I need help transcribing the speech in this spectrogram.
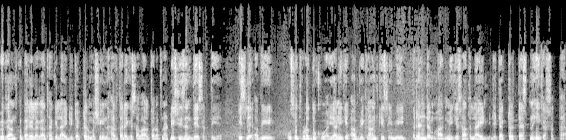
विक्रांत को पहले लगा था कि लाइट डिटेक्टर मशीन हर तरह के सवाल पर अपना डिसीज़न दे सकती है। इसलिए अभी उसे थोड़ा दुख हुआ, यानी कि अब विक्रांत किसी भी रैंडम आदमी के साथ लाइट डिटेक्टर टेस्ट नहीं कर सकता।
